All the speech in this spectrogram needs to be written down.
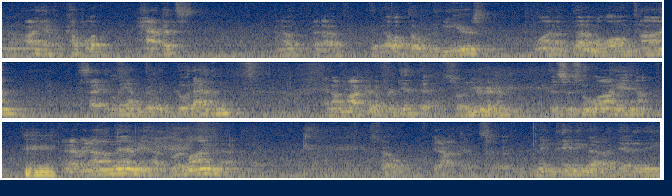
you know, I have a couple of habits and I've, that I've developed over the years. One, I've done them a long time. Secondly, I'm really good at them, and I'm not gonna forget them. So you're gonna, this is who I am. Mhm. And every now and then, you have to remind that. So, yeah, it's uh, maintaining that identity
